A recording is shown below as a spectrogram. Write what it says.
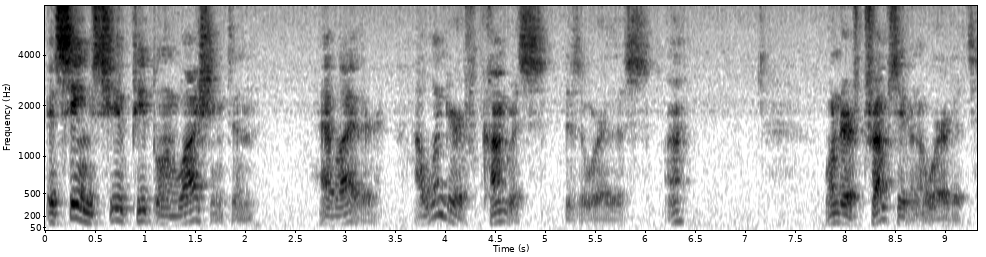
It seems few people in Washington have either. I wonder if Congress is aware of this, huh? Wonder if Trump's even aware of it.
